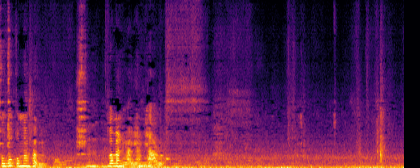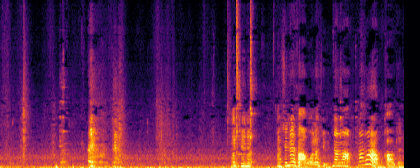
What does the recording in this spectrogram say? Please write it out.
ကကမန်ဖတ်လို့อืมကမန်နေရအများများလို့ငါချင်းနဲ့ငါချင်းနဲ့စားဟိုလားရှိပြီနှစ်လနှစ်လတော့မကောက်တယ်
